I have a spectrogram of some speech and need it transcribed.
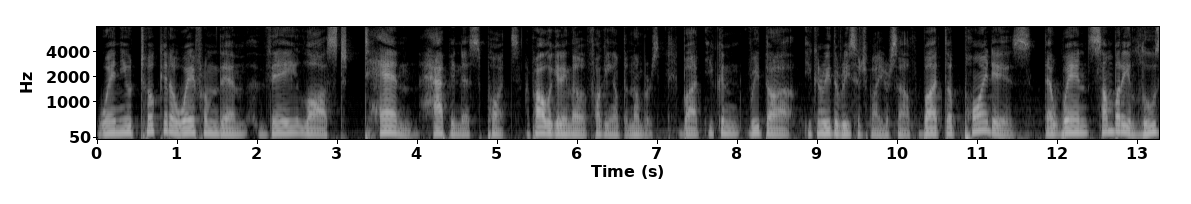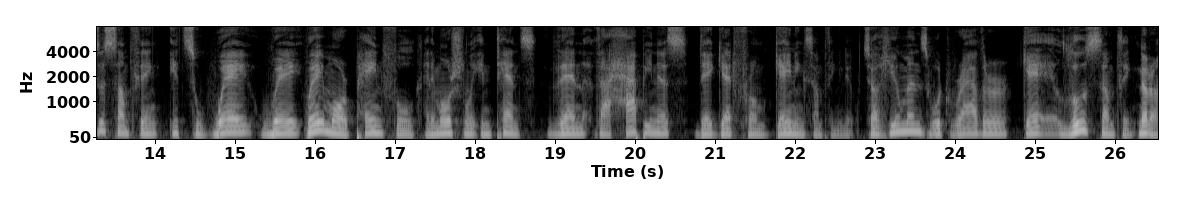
When you took it away from them, they lost 10 happiness points. I'm probably getting the fucking up the numbers, but you can read the you can read the research by yourself. But the point is that when somebody loses something, it's way way way more painful and emotionally intense than the happiness they get from gaining something new. So humans would rather get lose something. No, no,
